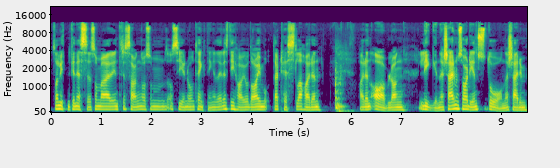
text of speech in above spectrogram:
Sånn liten finesse som er interessant og som og sier noe om tenkningen deres. De har jo da, Der Tesla har en, har en avlang liggende skjerm, så har de en stående skjerm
